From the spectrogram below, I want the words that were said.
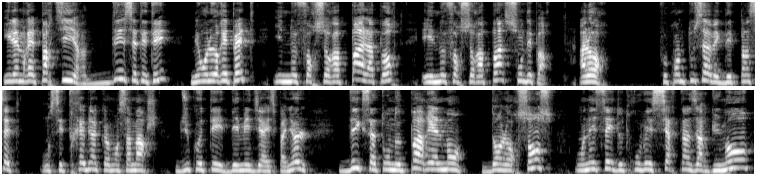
Il aimerait partir dès cet été, mais on le répète, il ne forcera pas la porte et il ne forcera pas son départ. Alors, faut prendre tout ça avec des pincettes. On sait très bien comment ça marche du côté des médias espagnols, dès que ça tourne pas réellement dans leur sens, on essaye de trouver certains arguments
